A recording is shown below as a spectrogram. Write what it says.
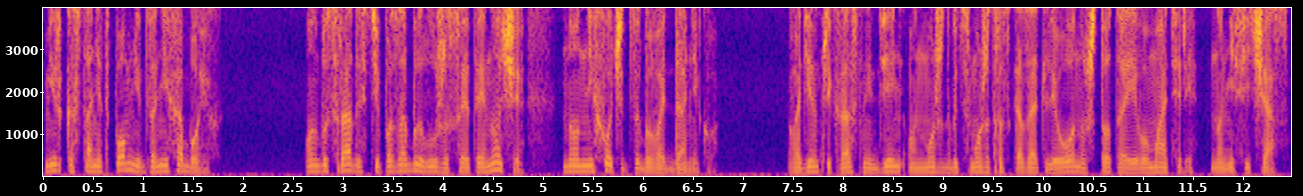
Мирка станет помнить за них обоих. Он бы с радостью позабыл ужасы этой ночи, но он не хочет забывать Данику. В один прекрасный день он, может быть, сможет рассказать Леону что-то о его матери, но не сейчас.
